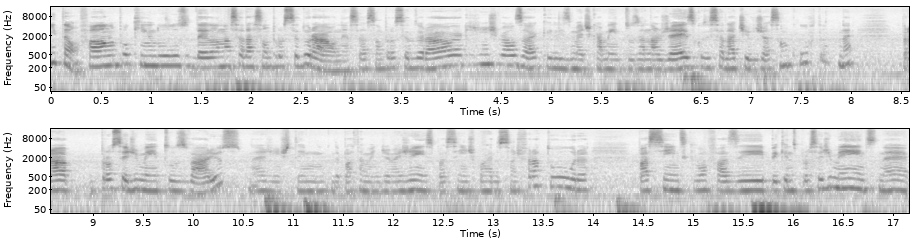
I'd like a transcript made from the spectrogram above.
Então, falando um pouquinho do uso dela na sedação procedural, né? A sedação procedural é que a gente vai usar aqueles medicamentos analgésicos e sedativos de ação curta, né? Para procedimentos vários, né? A gente tem departamento de emergência, paciente com redução de fratura, pacientes que vão fazer pequenos procedimentos, né?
